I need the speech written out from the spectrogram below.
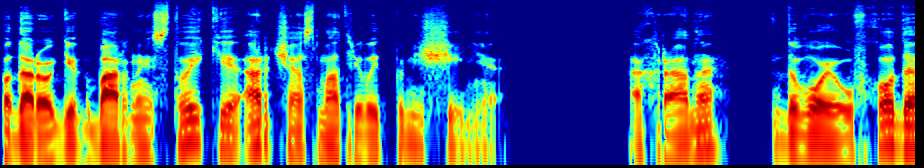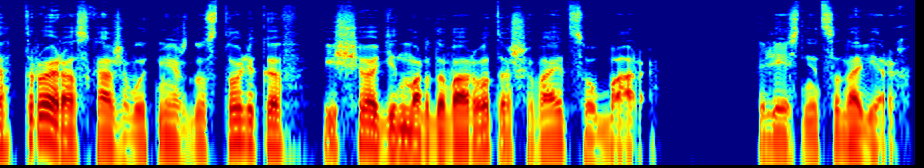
По дороге к барной стойке Арчи осматривает помещение. Охрана, двое у входа, трое расхаживают между столиков, еще один мордоворот ошивается у бара. Лестница наверх.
